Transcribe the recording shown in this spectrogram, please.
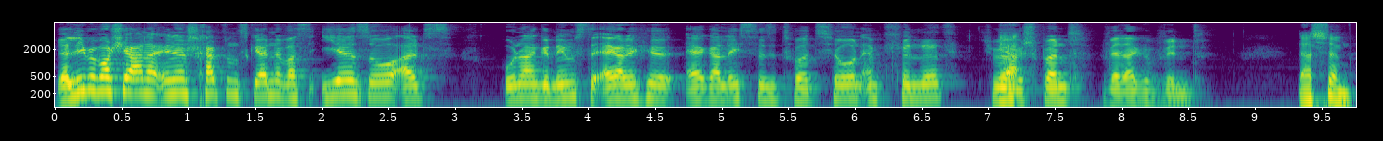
Ja, liebe MoschianerInnen, schreibt uns gerne, was ihr so als unangenehmste, ärgerliche, ärgerlichste Situation empfindet. Ich bin Ja. mal gespannt, wer da gewinnt. das stimmt.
